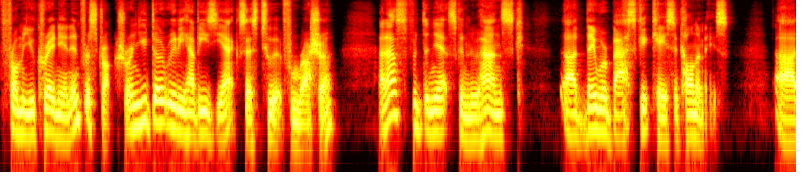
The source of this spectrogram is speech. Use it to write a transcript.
from Ukrainian infrastructure, and you don't really have easy access to it from Russia. And as for Donetsk and Luhansk, uh, they were basket case economies. Uh,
